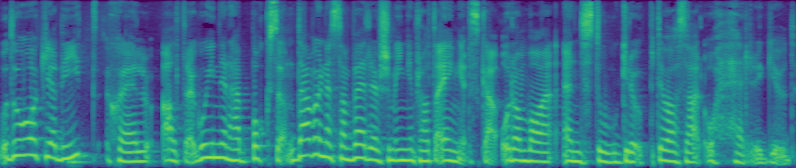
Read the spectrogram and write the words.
Och då åker jag dit själv, allt det där. Går in i den här boxen. Där var det nästan värre eftersom ingen pratade engelska. Och de var en stor grupp. Det var så här, åh herregud.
